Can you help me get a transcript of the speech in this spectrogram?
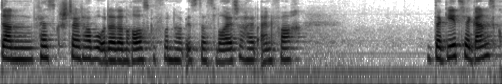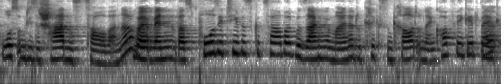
dann festgestellt habe oder dann rausgefunden habe, ist, dass Leute halt einfach da geht es ja ganz groß um diese Schadenszauber, ne? Weil wenn was Positives gezaubert wird, sagen wir mal, ne, du kriegst ein Kraut und dein Kopfweh geht weg, ja.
